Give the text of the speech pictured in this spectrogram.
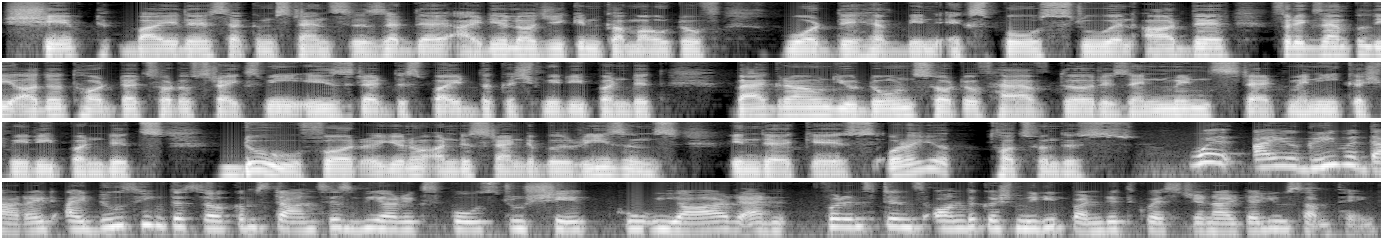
shaped by their circumstances, that their ideology can come out of what they have been exposed to? And are there, for example, the other thought that sort of strikes me is that despite the Kashmiri Pandit background, you don't sort of have the resentments that many Kashmiri Pandits do for, you know, understandable reasons in their case. What are your thoughts on this? Well, I agree with that. I, I do think the circumstances we are exposed to shape who we are. And for instance, on the Kashmiri Pandit question, I'll tell you something.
